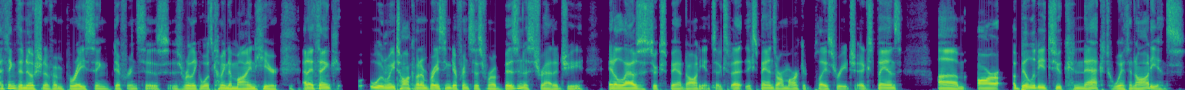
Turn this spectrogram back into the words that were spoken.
I think the notion of embracing differences is really what's coming to mind here. And I think when we talk about embracing differences from a business strategy, it allows us to expand audience. It exp- expands our marketplace reach. It expands um, our ability to connect with an audience.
